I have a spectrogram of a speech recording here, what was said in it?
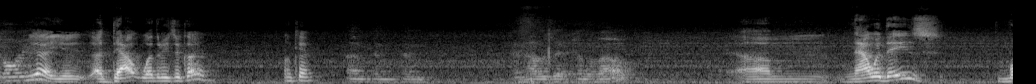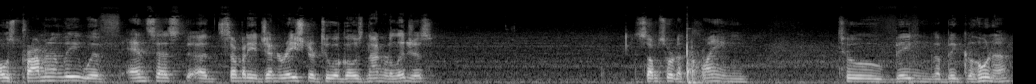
Kohen? Yeah. You a doubt whether he's a Kohen. Okay. And, and, and, and how does that come about? Um, nowadays, most prominently with ancestor, uh, somebody a generation or two ago is non-religious, some sort of claim to being a big kahuna,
